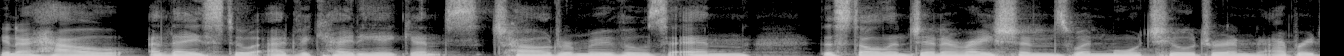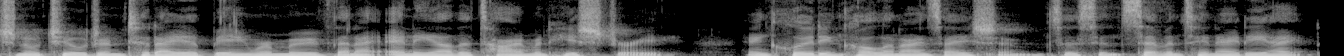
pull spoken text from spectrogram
you know, how are they still advocating against child removals and the stolen generations when more children, Aboriginal children today are being removed than at any other time in history, including colonisation, so since 1788.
